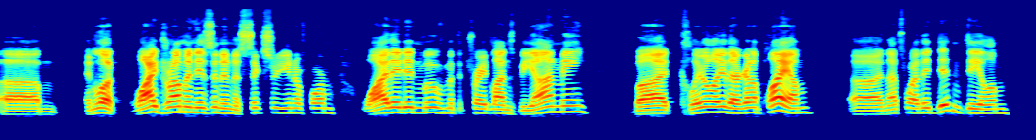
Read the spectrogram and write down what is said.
Um, And look, why Drummond isn't in a Sixer uniform, why they didn't move him at the trade lines beyond me, but clearly they're going to play him, uh, and that's why they didn't deal him.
